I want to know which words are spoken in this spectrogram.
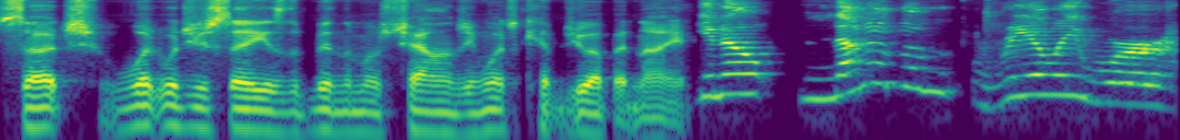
such, what would you say has been the most challenging? What's kept you up at night? You know, none of them really were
